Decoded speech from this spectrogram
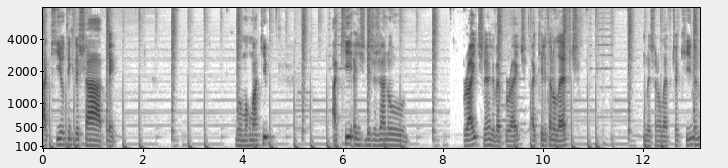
Aqui eu tenho que deixar... Peraí. Vamos arrumar aqui. Aqui a gente deixa já no right, né? Ele vai pro right. Aqui ele tá no left. Vamos deixar no left aqui, né?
